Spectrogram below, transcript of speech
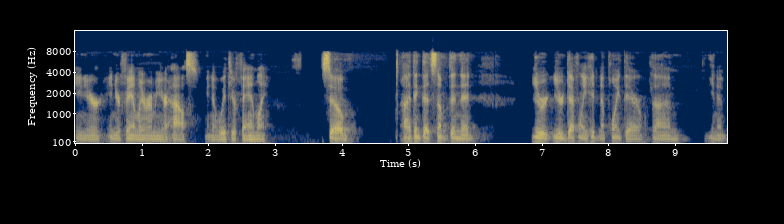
in your in your family room in your house, you know, with your family. So I think that's something that you're you're definitely hitting a point there. Um, you know,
